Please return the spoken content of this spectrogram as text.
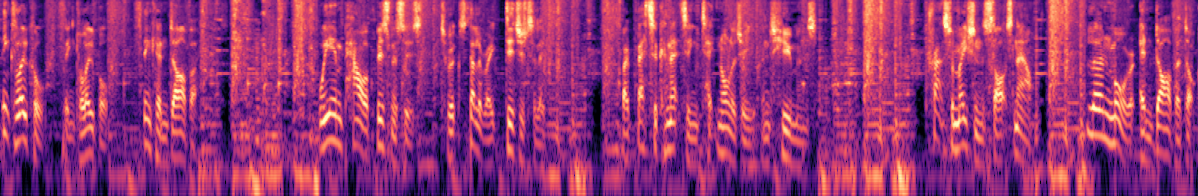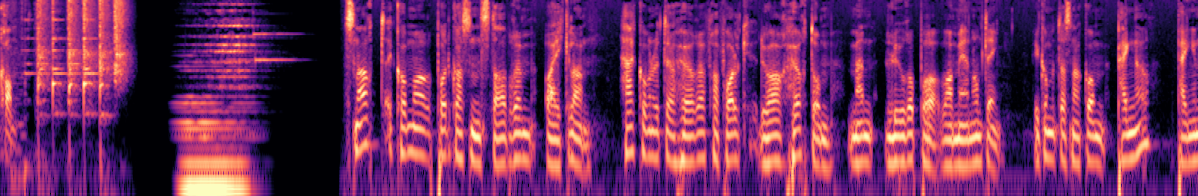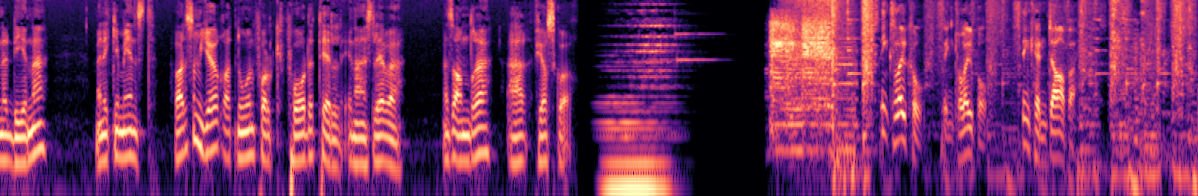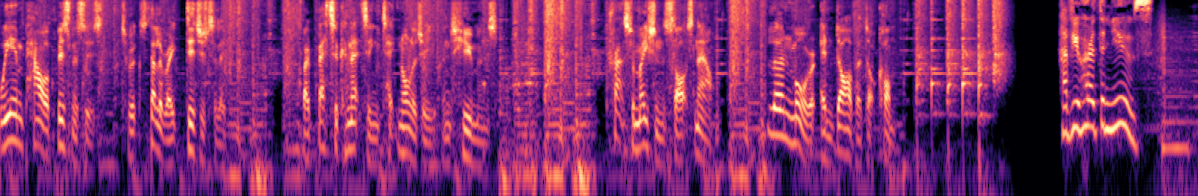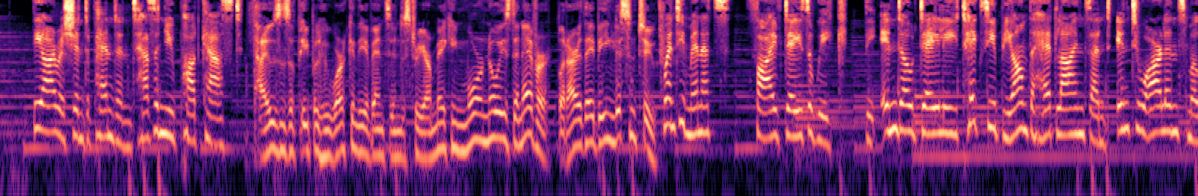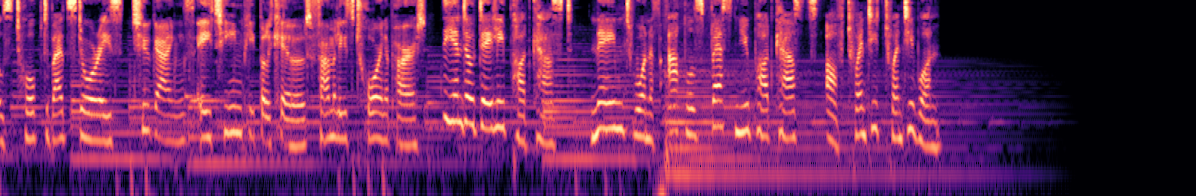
Think local, think global, think Endava. We empower businesses to accelerate digitally by better connecting technology and humans. Transformation starts now. Learn more at endava.com. Snart kommer podkasten Stavrum og Eikeland. Her kommer du til å høre fra folk du har hørt om, men lurer på hva mener om ting. Vi kommer til å snakke om penger, pengene dine, men ikke minst hva er det som gjør at noen folk får det til i næringslivet, mens andre er fiaskoer. Think local, think global, think Endava. We empower businesses to accelerate digitally by better connecting technology and humans. Transformation starts now. Learn more at endava.com. Have you heard the news? The Irish Independent has a new podcast. Thousands of people who work in the events industry are making more noise than ever, but are they being listened to? 20 minutes, five days a week. The Indo Daily takes you beyond the headlines and into Ireland's most talked about stories. Two gangs, 18 people killed, families torn apart. The Indo Daily podcast, named one of Apple's best new podcasts of 2021.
